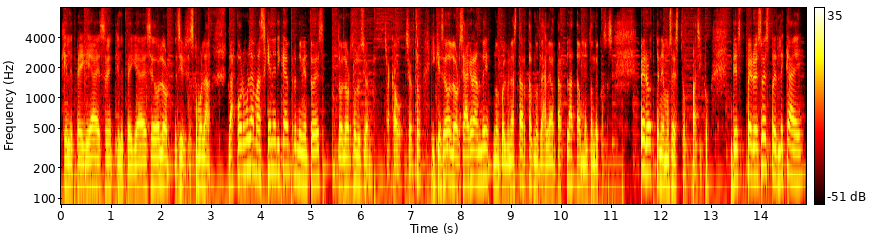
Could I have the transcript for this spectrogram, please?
que le pegue a ese, que le pegue a ese dolor. Es decir, es como la, la fórmula más genérica de emprendimiento es dolor-solución. Se acabó, ¿cierto? Que ese dolor sea grande, nos vuelve una startup, nos deja levantar plata, un montón de cosas. Pero tenemos esto básico. pero eso después le cae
